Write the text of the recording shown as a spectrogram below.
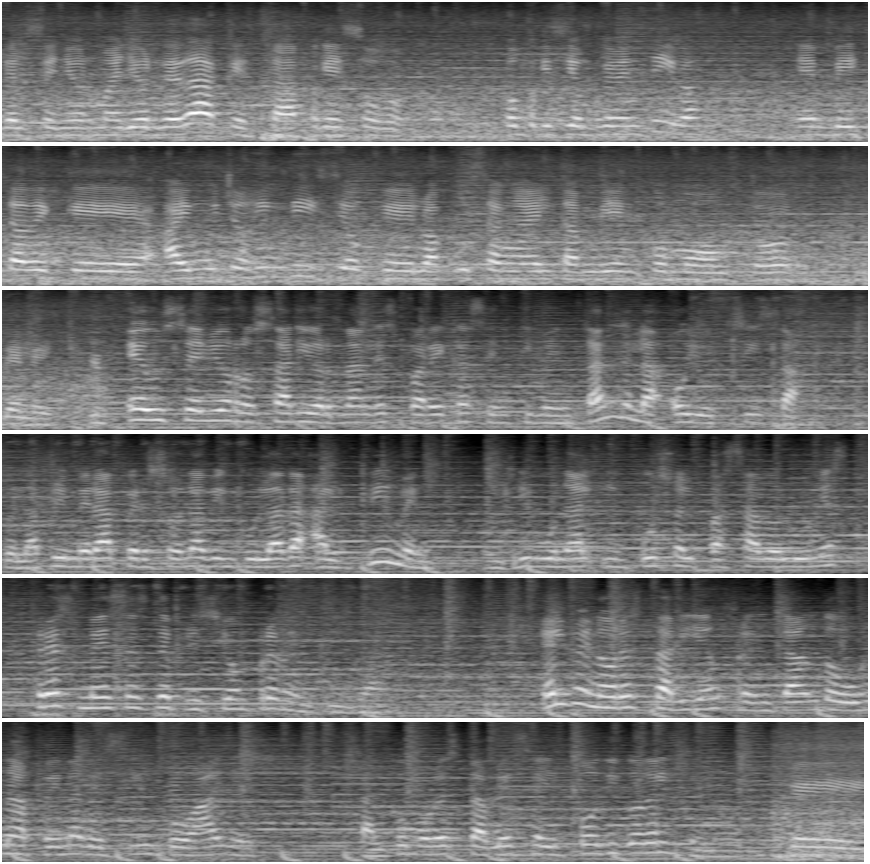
del señor mayor de edad que está preso con prisión preventiva en vista de que hay muchos indicios que lo acusan a él también como autor del hecho. Eusebio Rosario Hernández, pareja sentimental de la hoyoxista, fue la primera persona vinculada al crimen. Un tribunal impuso el pasado lunes tres meses de prisión preventiva. El menor estaría enfrentando una pena de cinco años tal como lo establece el Código del Senado. Que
